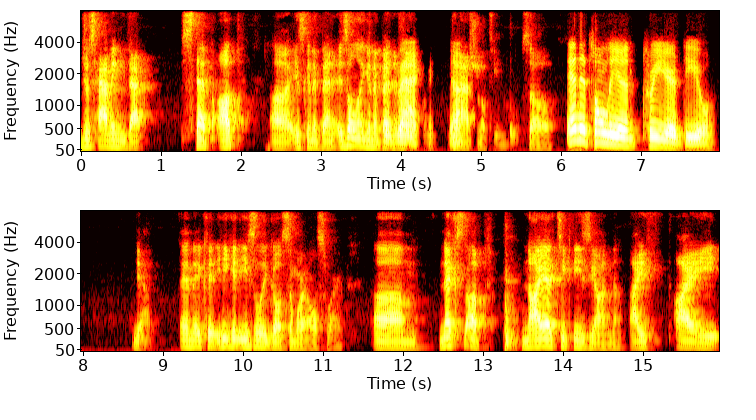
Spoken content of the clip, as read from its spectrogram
just having that step up uh, is going to ben- is only going to benefit Exactly. the Yeah. national team. So And it's only a three-year deal. yeah, and it could he could easily go somewhere elsewhere. Um, next up, Nair Tiknizyan. I I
